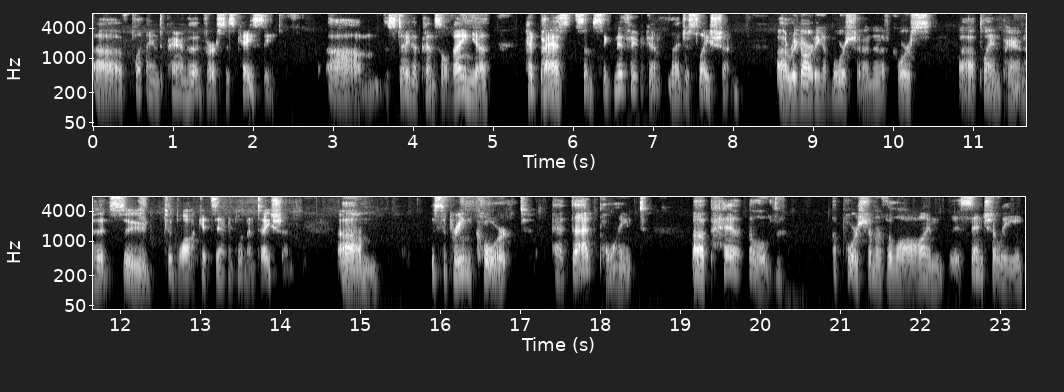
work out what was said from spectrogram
of Planned Parenthood versus Casey, um, the state of Pennsylvania had passed some significant legislation uh, regarding abortion. And of course, uh, Planned Parenthood sued to block its implementation. Um, the Supreme Court at that point upheld a portion of the law and essentially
